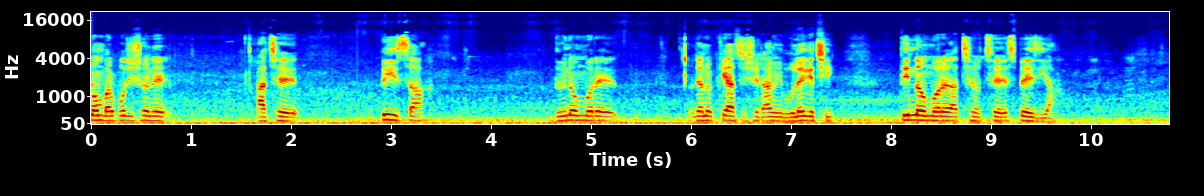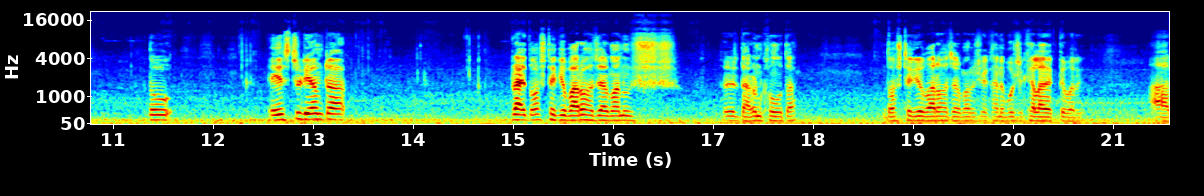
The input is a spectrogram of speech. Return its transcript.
নম্বর পজিশনে আছে পিসা দুই নম্বরে যেন কে আছে সেটা আমি ভুলে গেছি। তিন নম্বরে আছে হচ্ছে স্পেজিয়া তো এই স্টেডিয়ামটা প্রায় দশ থেকে বারো হাজার মানুষ ধারণ ক্ষমতা। দশ থেকে বারো হাজার মানুষ এখানে বসে খেলা দেখতে পারে। আর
